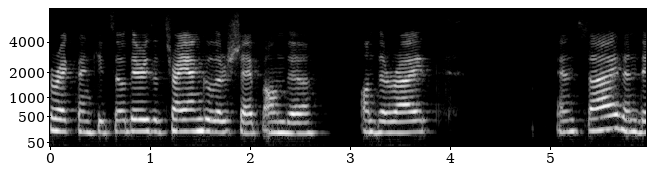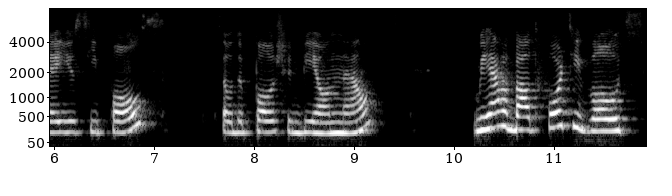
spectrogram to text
Correct, Ankit. So there is a triangular shape on the on the right hand side, and there you see polls. So the poll should be on now. We have about 40 votes,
